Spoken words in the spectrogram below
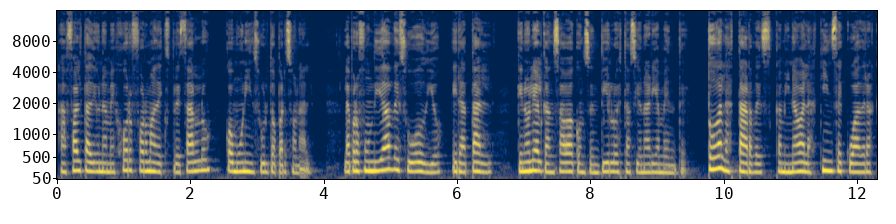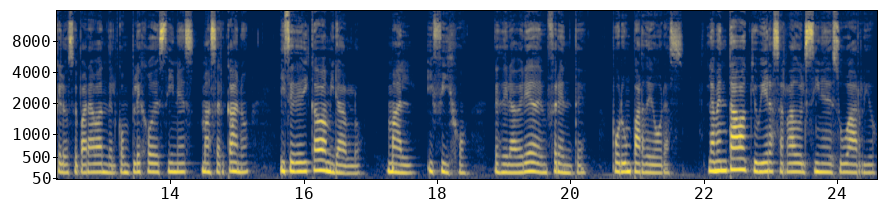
a falta de una mejor forma de expresarlo, como un insulto personal. La profundidad de su odio era tal que no le alcanzaba a consentirlo estacionariamente. Todas las tardes caminaba las quince cuadras que lo separaban del complejo de cines más cercano y se dedicaba a mirarlo, mal y fijo, desde la vereda de enfrente, por un par de horas. Lamentaba que hubiera cerrado el cine de su barrio,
